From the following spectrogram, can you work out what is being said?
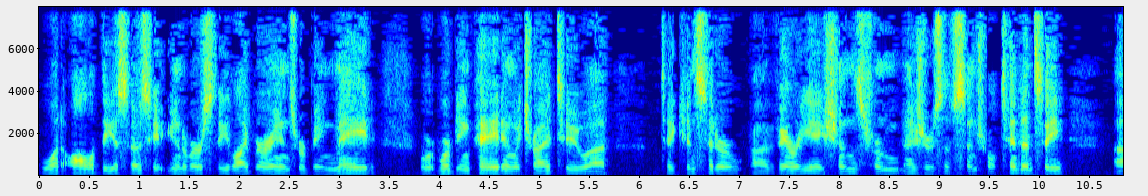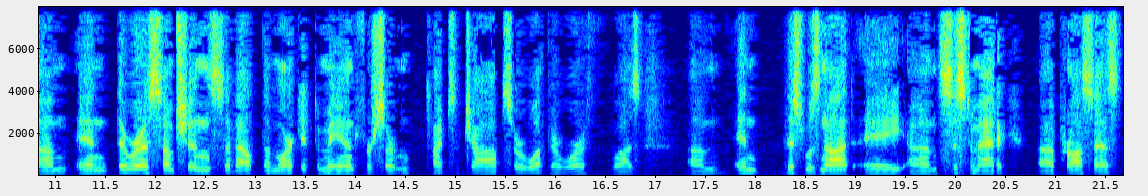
what all of the associate university librarians were being made, were being paid, and we tried to uh, to consider uh, variations from measures of central tendency. Um, and there were assumptions about the market demand for certain types of jobs or what their worth was. Um, and this was not a um, systematic uh, process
